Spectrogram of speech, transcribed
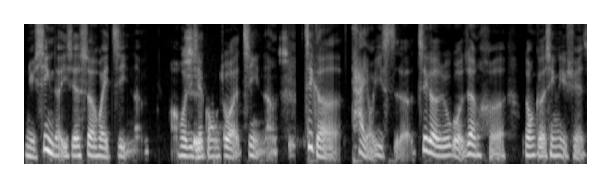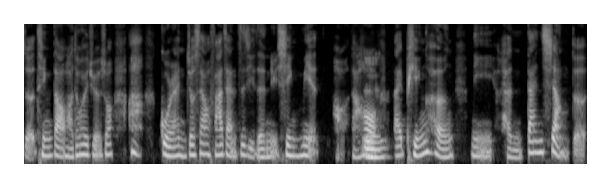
女性的一些社会技能。或者一些工作的技能，这个太有意思了。这个如果任何荣格心理学者听到的话，都会觉得说啊，果然你就是要发展自己的女性面，好，然后来平衡你很单向的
